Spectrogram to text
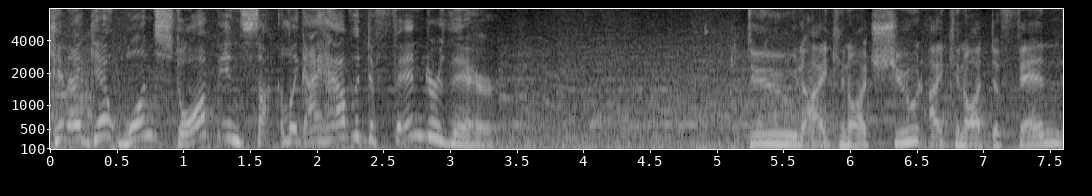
Can I get one stop inside? Like, I have a defender there. Dude, I cannot shoot. I cannot defend.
